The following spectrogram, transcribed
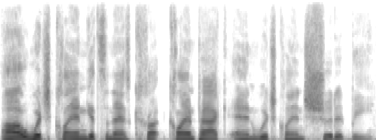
Uh, which clan gets the next cl- clan pack, and which clan should it be?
